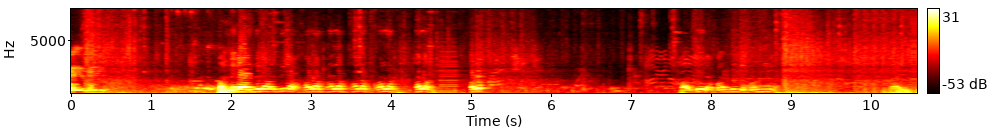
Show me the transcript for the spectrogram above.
medio, medio. Bandera, bandera, bandera. Alam, alam, alam, alam, alam. Bandera, bandera, bandera. Nice.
